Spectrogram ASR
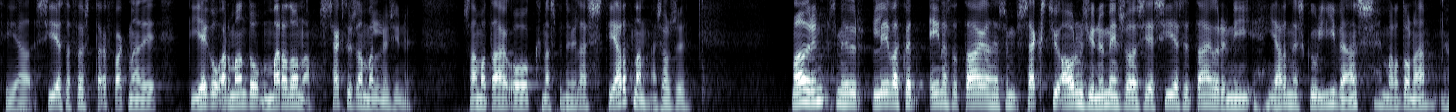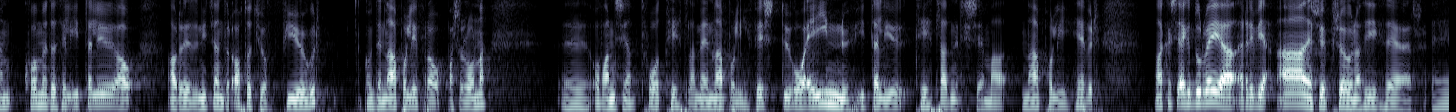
því að síðasta föstdag fagnaði Diego Armando Maradona 60 sammælinu sínu sama dag og knaspinu stjarnan að sjálfsögðu. Maðurinn sem hefur lifað hvern einasta dag að þessum 60 árum sínum eins og það sé síðasti dagurinn í jarnesku lífi hans, Maradona, hann kom þetta til Ítalíu á árið 1984, kom til Napoli frá Barcelona uh, og vann síðan tvo titla með Napoli, fyrstu og einu Ítalíu titlarnir sem að Napoli hefur. Það kannski ekkert úr vegi að rifja aðeins upp söguna því þegar uh,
